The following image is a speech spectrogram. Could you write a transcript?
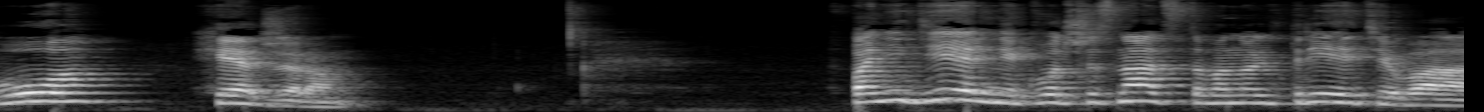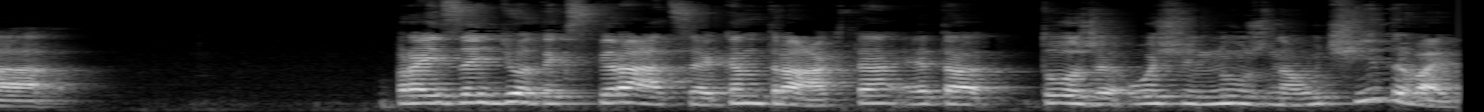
по хеджерам. В понедельник, вот 16.03 произойдет экспирация контракта, это тоже очень нужно учитывать.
